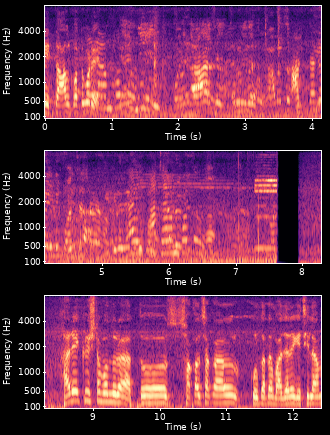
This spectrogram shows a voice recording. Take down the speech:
এই তাল কত করে? হরে কৃষ্ণ বন্ধুরা, তো সকাল সকাল কলকাতা বাজারে গেছিলাম,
